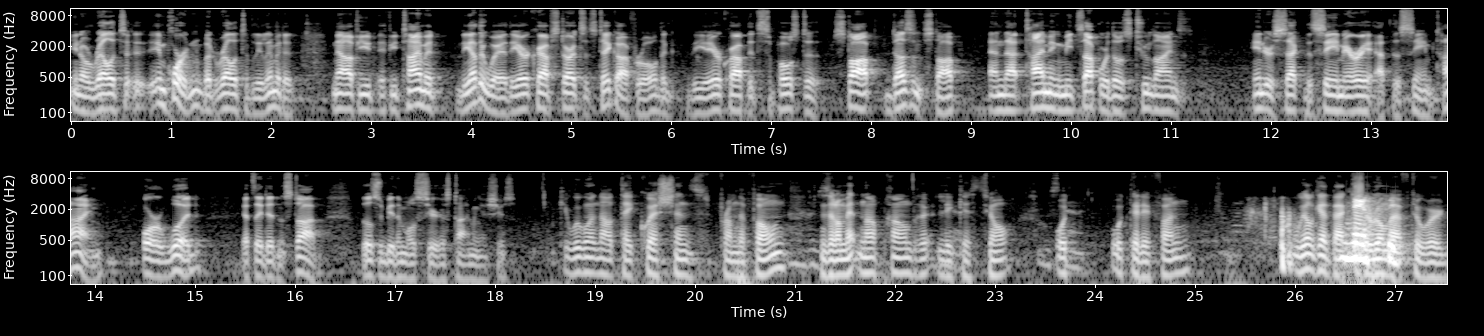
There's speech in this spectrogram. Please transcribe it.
you know, relative, important, but relatively limited. Now, if you, if you time it the other way, the aircraft starts its takeoff roll, the, the aircraft that's supposed to stop doesn't stop, and that timing meets up where those two lines intersect the same area at the same time, or would if they didn't stop. Those would be the most serious timing issues. Okay, we will now take questions from the phone. Nous allons maintenant prendre les questions au, au téléphone. We'll get back to the room afterward.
